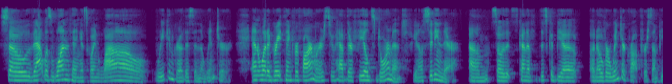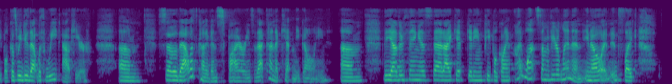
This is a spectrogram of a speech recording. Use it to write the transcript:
So that was one thing. It's going, wow, we can grow this in the winter. And what a great thing for farmers who have their fields dormant, you know, sitting there. Um, so it's kind of, this could be a, an overwinter crop for some people because we do that with wheat out here. Um, so that was kind of inspiring. So that kind of kept me going. Um, the other thing is that I kept getting people going, I want some of your linen, you know, and it's like,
